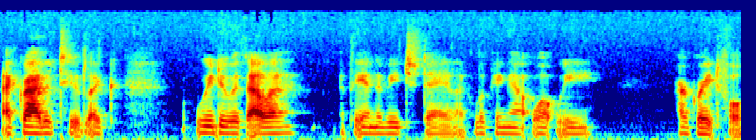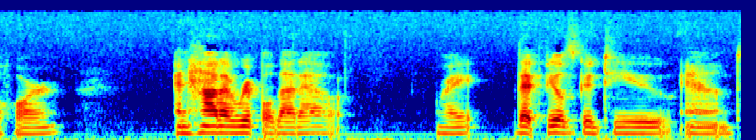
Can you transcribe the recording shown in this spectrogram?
that gratitude like we do with Ella at the end of each day, like looking at what we are grateful for and how to ripple that out, right? That feels good to you and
